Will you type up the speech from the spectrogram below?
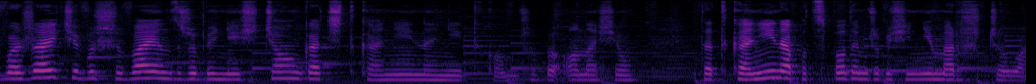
Uważajcie wyszywając, żeby nie ściągać tkaniny nitką, żeby ona się, ta tkanina pod spodem, żeby się nie marszczyła.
